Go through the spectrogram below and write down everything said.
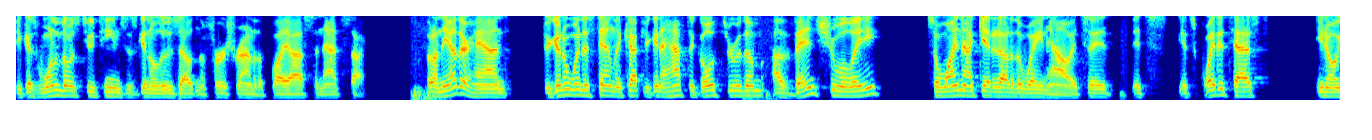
because one of those two teams is going to lose out in the first round of the playoffs, and that sucks. But on the other hand, if you're going to win a Stanley Cup, you're going to have to go through them eventually. So why not get it out of the way now? It's a it's it's quite a test. You know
